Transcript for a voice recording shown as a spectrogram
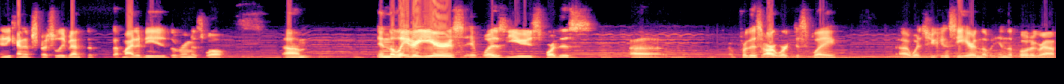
any kind of special event that, that might have needed the room as well. Um, in the later years, it was used for this uh, for this artwork display. uh, which you can see here in the in the photograph.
